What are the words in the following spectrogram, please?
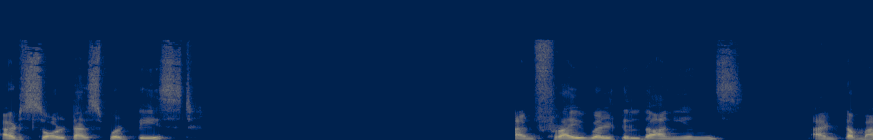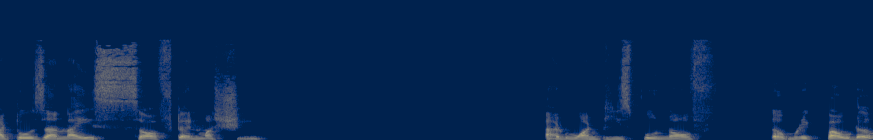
Add salt as per taste and fry well till the onions and tomatoes are nice, soft and mushy. Add 1 teaspoon of turmeric powder.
